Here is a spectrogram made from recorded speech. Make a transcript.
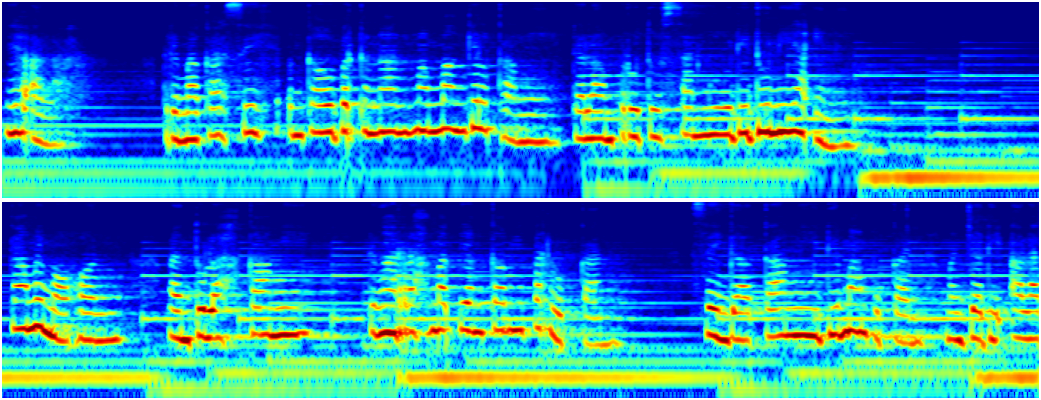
Ya Allah, terima kasih Engkau berkenan memanggil kami dalam perutusan-Mu di dunia ini. Kami mohon, bantulah kami dengan rahmat yang kami perlukan, sehingga kami dimampukan menjadi alat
